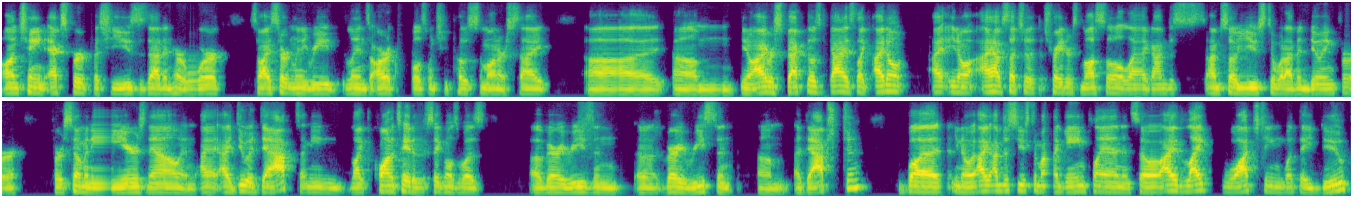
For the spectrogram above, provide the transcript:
on-chain expert, but she uses that in her work. So I certainly read Lyn's articles when she posts them on her site. Uh, um, you know, I respect those guys. Like I don't I, you know, I have such a trader's muscle. Like I'm just, I'm so used to what I've been doing for, for so many years now. And I, I do adapt. I mean, like quantitative signals was a very reason, a very recent um, adaptation, but you know, I, I'm just used to my game plan. And so I like watching what they do.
